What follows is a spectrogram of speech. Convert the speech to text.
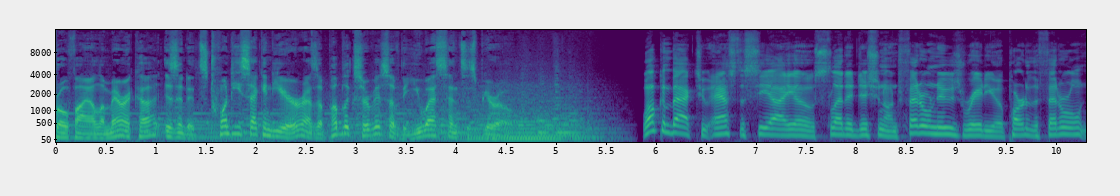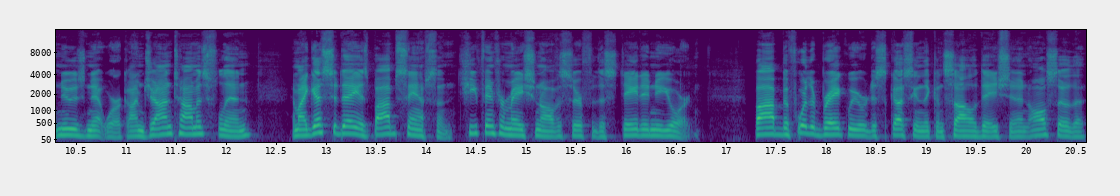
Profile America is in its 22nd year as a public service of the U.S. Census Bureau. Welcome back to Ask the CIO, SLED edition on Federal News Radio, part of the Federal News Network. I'm John Thomas Flynn, and my guest today is Bob Samson, Chief Information Officer for the state of New York. Bob, before the break, we were discussing the consolidation and also the,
